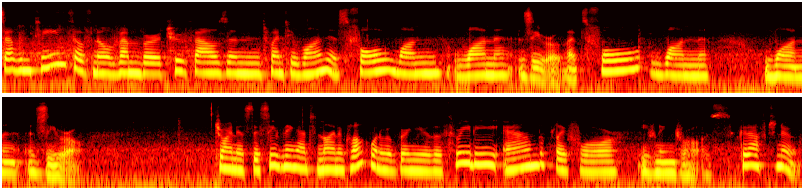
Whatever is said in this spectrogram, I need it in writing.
17th of November 2021 is 4110. That's 4110. Join us this evening at 9 o'clock when we'll bring you the 3D and the Play four evening draws. Good afternoon.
